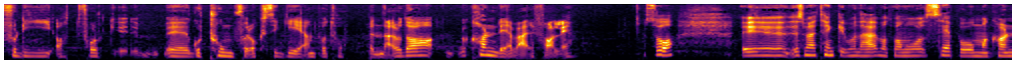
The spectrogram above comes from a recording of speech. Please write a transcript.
Fordi at folk eh, går tom for oksygen på toppen der, og da kan det være farlig. Så eh, som jeg tenker på det her, at man må se på om man kan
